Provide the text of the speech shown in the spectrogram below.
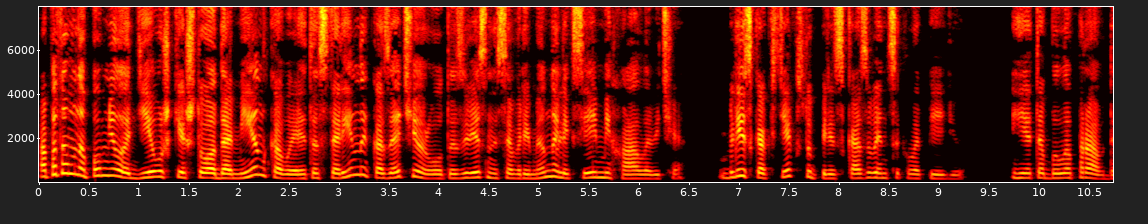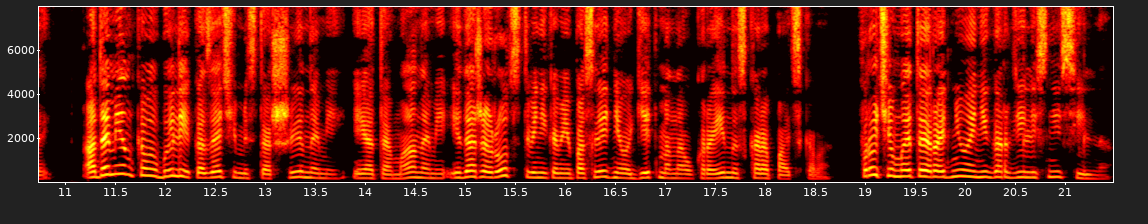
А потом напомнила девушке, что Адаменковы — это старинный казачий род, известный со времен Алексея Михайловича близко к тексту пересказывая энциклопедию. И это было правдой. Адаменковы были и казачьими старшинами, и атаманами, и даже родственниками последнего гетмана Украины Скоропадского. Впрочем, этой роднёй они гордились не сильно.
